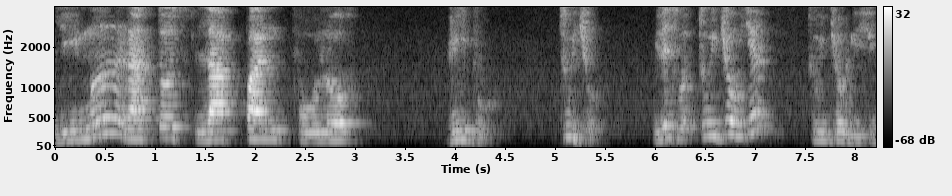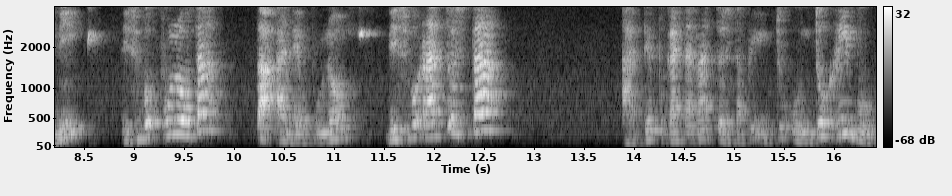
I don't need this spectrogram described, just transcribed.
580 ribu. Tujuh. Bila sebut tujuh je, tujuh di sini. Disebut puluh tak? Tak ada puluh. Disebut ratus tak? Ada perkataan ratus tapi itu untuk ribu.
